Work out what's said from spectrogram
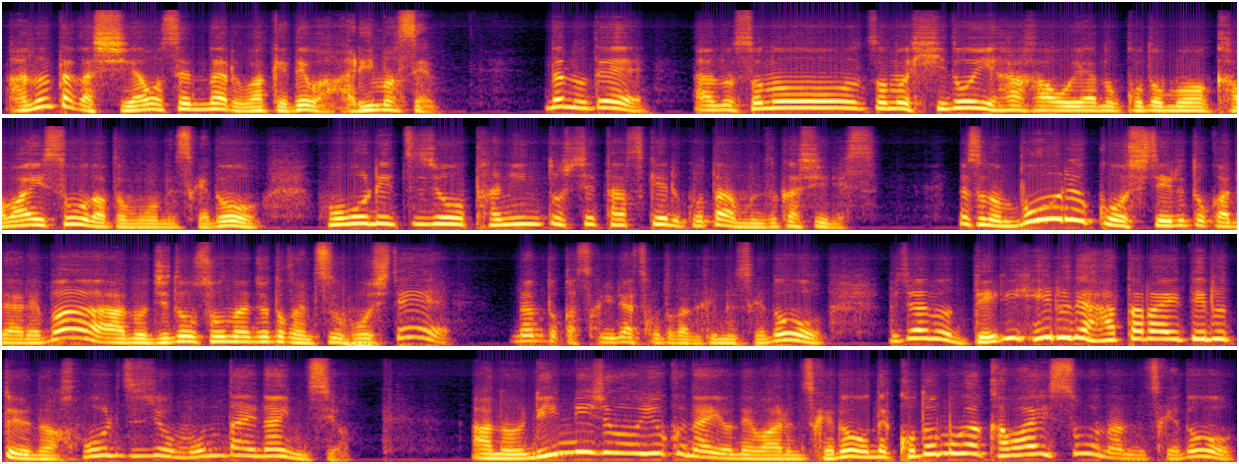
あなたが幸せになるわけではありません。なので、あの、その、そのひどい母親の子供はかわいそうだと思うんですけど、法律上他人として助けることは難しいです。その暴力をしているとかであれば、あの、児童相談所とかに通報して、なんとか救い出すことができるんですけど、別にあの、デリヘルで働いてるというのは法律上問題ないんですよ。あの、倫理上良くないよねはあるんですけど、で、子供がかわいそうなんですけど、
